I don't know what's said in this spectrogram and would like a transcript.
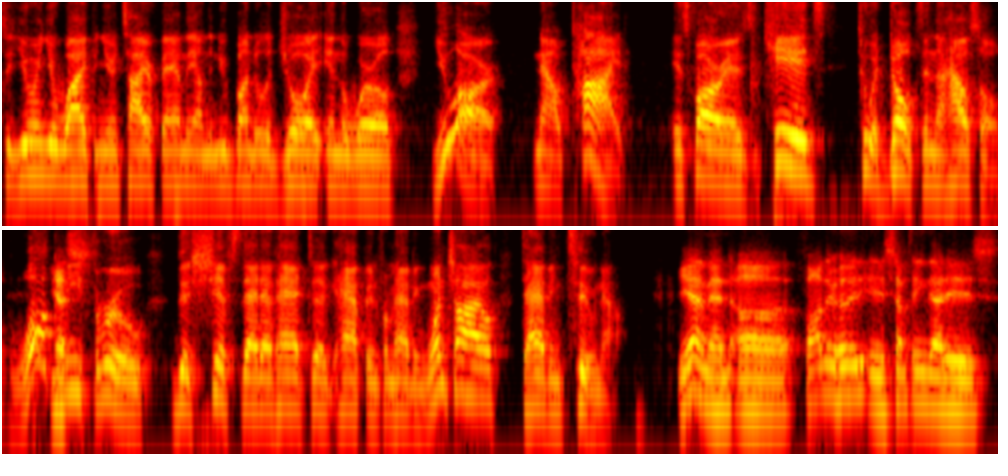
to you and your wife and your entire family on the new bundle of joy in the world. You are now tied as far as kids to adults in the household. Walk Yes. me through the shifts that have had to happen from having one child to having two now. Yeah, man. Uh, fatherhood is something that is,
